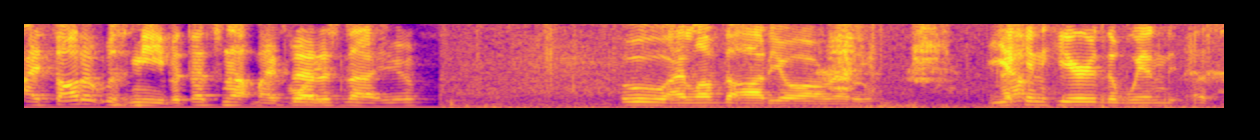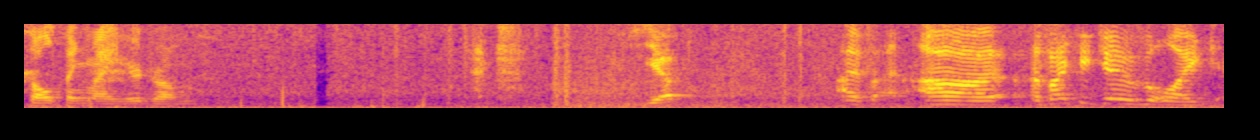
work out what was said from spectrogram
I thought it was me, but that's not my voice. That is not you. Ooh, I love the audio already. Yep. I can hear the wind assaulting my eardrums. Yep. If, uh, if I could give like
